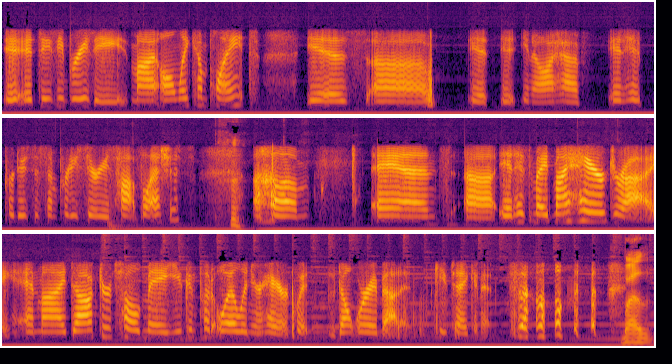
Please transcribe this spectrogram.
it, it's easy breezy. My only complaint is uh, it, it. You know, I have it. It produces some pretty serious hot flashes. um, and uh, it has made my hair dry. And my doctor told me you can put oil in your hair. Quit. Don't worry about it. Keep taking it. So. well,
